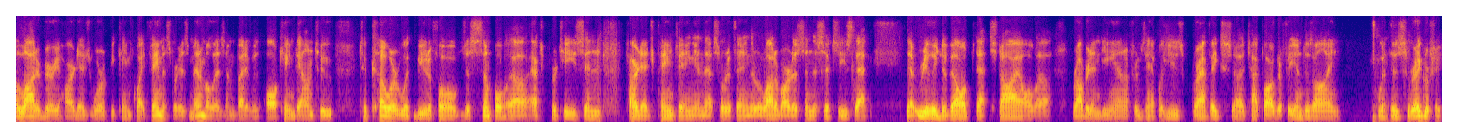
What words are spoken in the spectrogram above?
a lot of very hard edged work, became quite famous for his minimalism, but it was all came down to to color with beautiful, just simple uh, expertise in hard edge painting and that sort of thing. There were a lot of artists in the 60s that that really developed that style. Uh, Robert Indiana, for example, used graphics, uh, typography, and design with his serigraphy,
